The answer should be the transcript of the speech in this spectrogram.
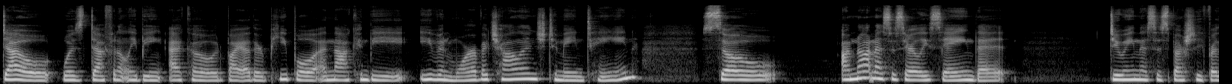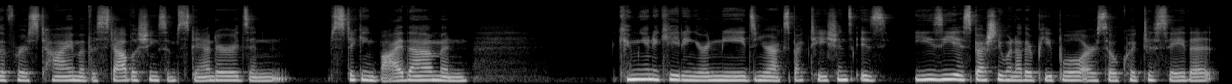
doubt was definitely being echoed by other people and that can be even more of a challenge to maintain. So, I'm not necessarily saying that doing this especially for the first time of establishing some standards and sticking by them and communicating your needs and your expectations is easy, especially when other people are so quick to say that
